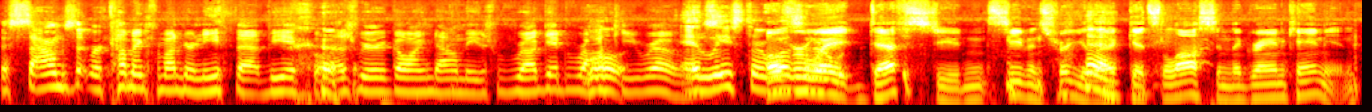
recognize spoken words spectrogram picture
the sounds that were coming from underneath that vehicle as we were going down these rugged, rocky Well, roads. At least there wasn't. Overweight deaf student Steven Strygulec gets lost in the Grand Canyon.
